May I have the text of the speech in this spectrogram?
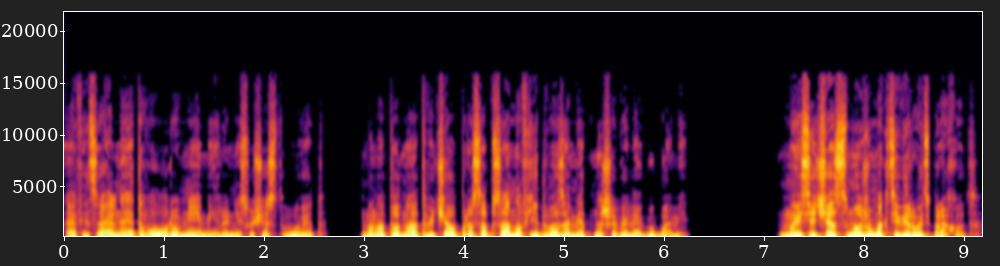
Официально этого уровня мира не существует. Монотонно отвечал про Сапсанов, едва заметно шевеля губами. «Мы сейчас сможем активировать проход?»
